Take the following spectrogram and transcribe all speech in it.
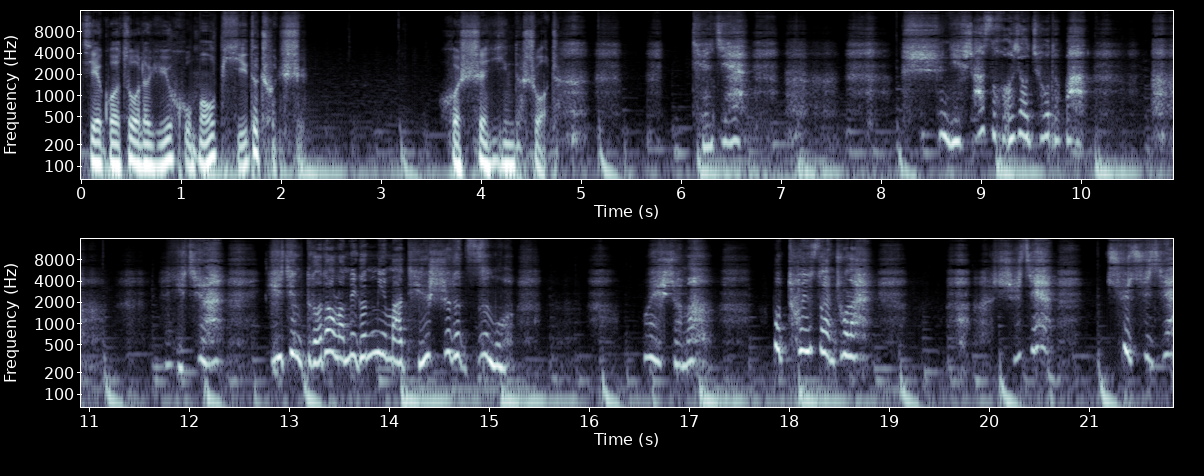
结果做了与虎谋皮的蠢事。我呻吟的说着：“田杰，是你杀死黄小秋的吧？你竟然已经得到了那个密码提示的字母，为什么不推算出来，直接去取钱？”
